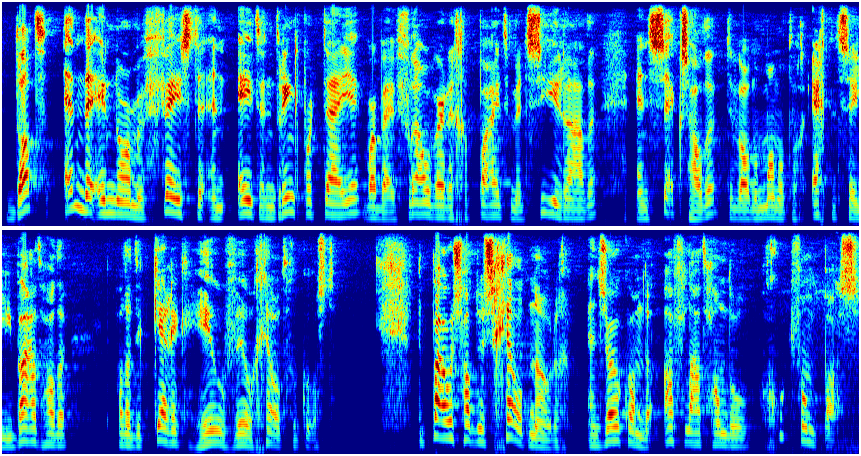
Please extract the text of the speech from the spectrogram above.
Dat en de enorme feesten en eet- en drinkpartijen waarbij vrouwen werden gepaaid met sieraden en seks hadden, terwijl de mannen toch echt het celibaat hadden, hadden de kerk heel veel geld gekost. De paus had dus geld nodig en zo kwam de aflaathandel goed van pas.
